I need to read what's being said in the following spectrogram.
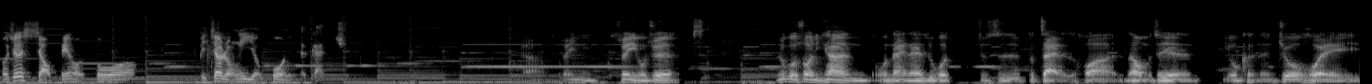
我觉得小朋友多，比较容易有过年的感觉。啊，所以你，所以我觉得，如果说你看我奶奶如果就是不在了的话，那我们这些人有可能就会。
